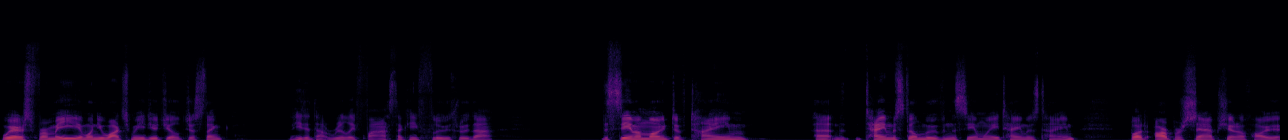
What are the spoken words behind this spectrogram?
Whereas for me, and when you watch me do it, you'll just think he did that really fast, like he flew through that. The same amount of time, uh, time is still moving the same way. Time is time, but our perception of how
